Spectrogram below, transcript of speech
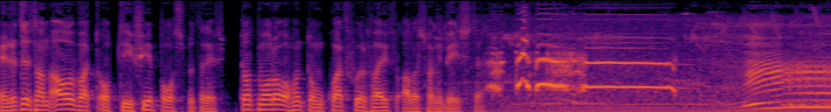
En dit is dan al wat op die veepos betref. Tot môreoggend om 4:45 alles van die beste. Ah.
